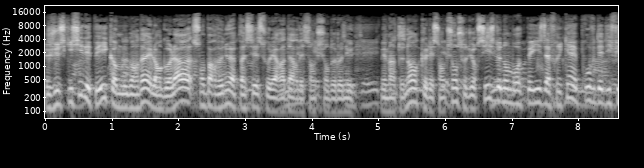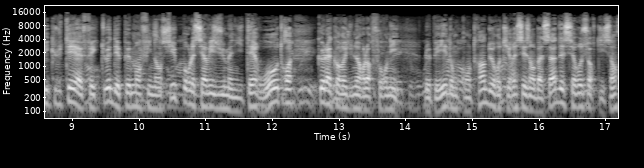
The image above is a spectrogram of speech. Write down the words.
Jusqu'ici, des pays comme l'Ouganda et l'Angola sont parvenus à passer sous les radars des sanctions de l'ONU. Mais maintenant que les sanctions se durcissent, de nombreux pays africains éprouvent des difficultés à effectuer des paiements financiers pour les services humanitaires ou autres que la Corée du Nord leur fournit. Le pays est donc contraint de retirer ses ambassades et ses ressortissants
